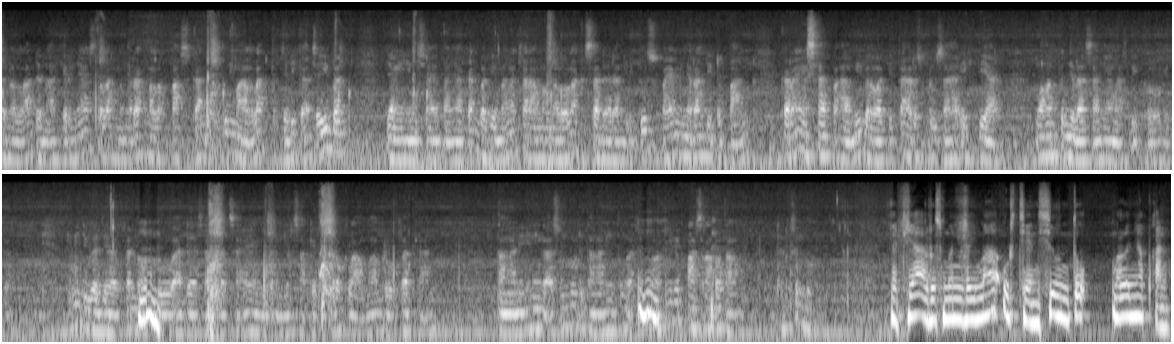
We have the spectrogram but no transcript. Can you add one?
dan lelah dan akhirnya setelah menyerah melepaskan itu malah terjadi keajaiban. Yang ingin saya tanyakan bagaimana cara mengelola kesadaran itu supaya menyerah di depan karena yang saya pahami bahwa kita harus berusaha ikhtiar. Mohon penjelasannya Mas Riko gitu ini juga jawaban waktu ada sahabat saya yang benar-benar sakit stroke lama berobat kan tangani ini nggak sembuh ditangani itu nggak sembuh akhirnya dia pasrah total dan sembuh Ya dia harus menerima urgensi untuk melenyapkan.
